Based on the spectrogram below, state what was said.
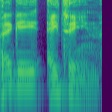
PEGI 18.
